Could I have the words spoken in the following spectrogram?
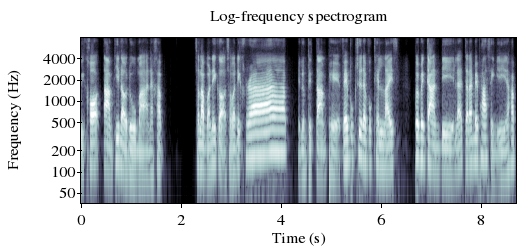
วิเคราะห์ตามที่เราดูมานะครับสำหรับวันนี้ก็สวัสดีครับ อย่าลืมติดตามเพจ Facebook ชื่อ d a v o c a n Life เพื่อเป็นการดีและจะได้ไม่พลาดสิ่งดีๆนะครับ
